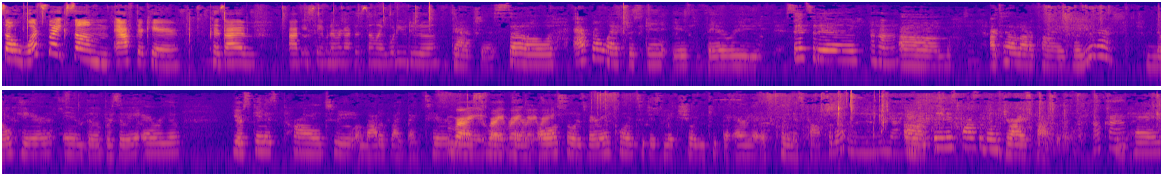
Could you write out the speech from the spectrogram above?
So what's like some aftercare? Cause I've obviously I've never got this done. Like, what do you do to? Gotcha. So after wax, your skin is very sensitive. Uh huh. Um, I tell a lot of clients when you have no hair in the Brazilian area, your skin is prone to a lot of like bacteria. Right, right, right, right, right. Also, it's very important to just make sure you keep the area as clean as possible. Yeah. Um, clean as possible, dry as possible. okay. Okay.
